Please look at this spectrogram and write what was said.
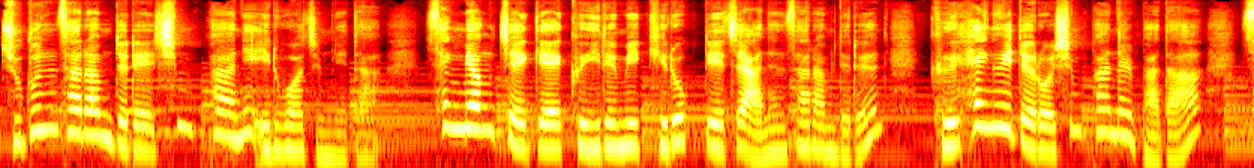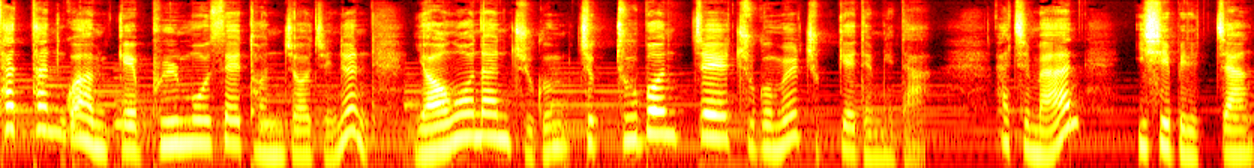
죽은 사람들의 심판이 이루어집니다. 생명책에 그 이름이 기록되지 않은 사람들은 그 행위대로 심판을 받아 사탄과 함께 불못에 던져지는 영원한 죽음, 즉 두 번째 번째 죽음을 죽게 됩니다. 하지만 21장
